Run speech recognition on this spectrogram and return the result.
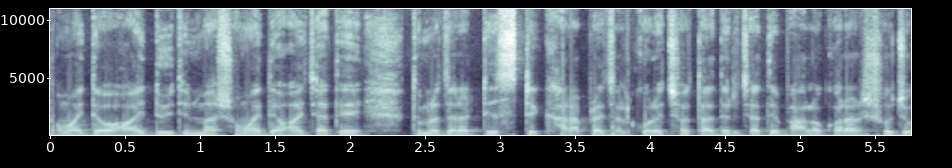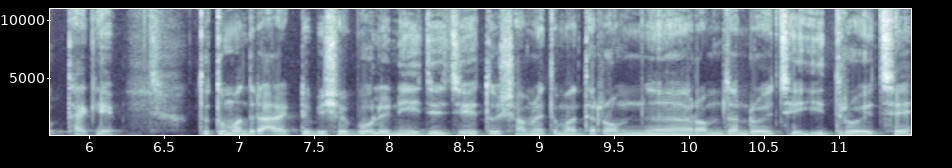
সময় দেওয়া হয়, দুই তিন মাস সময় দেওয়া হয় যাতে তোমরা যারা টেস্টে খারাপ রেজাল্ট করেছ তাদের যাতে ভালো করার সুযোগ থাকে। তো তোমাদের আরেকটি বিষয় বলে নিই যে, যেহেতু সামনে তোমাদের রম, রমজান রয়েছে, ঈদ রয়েছে,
